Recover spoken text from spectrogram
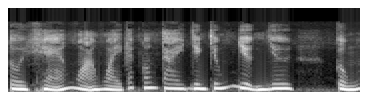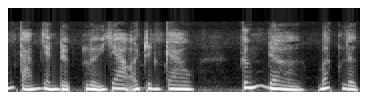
Tôi khẽ ngoạ ngoại các ngón tay nhưng chúng dường như cũng cảm nhận được lưỡi dao ở trên cao, cứng đờ, bất lực.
